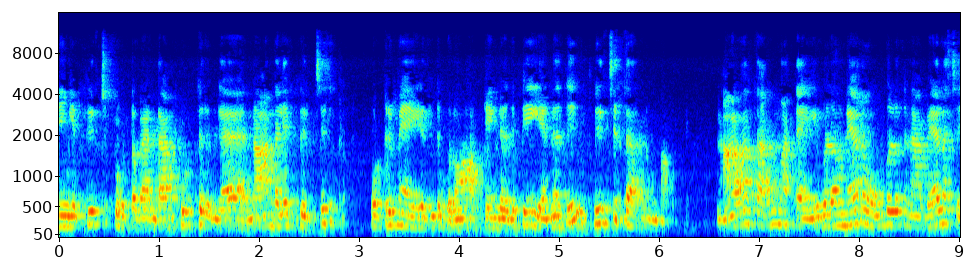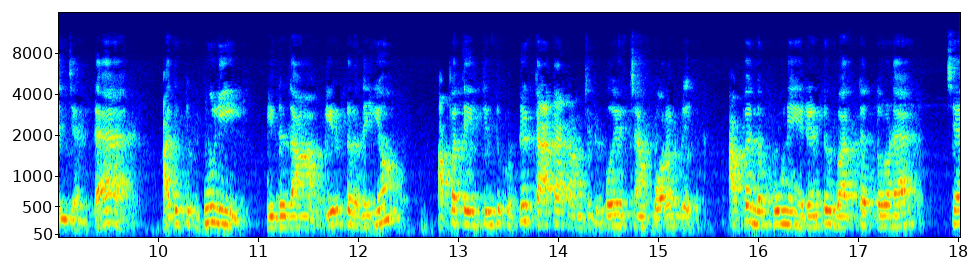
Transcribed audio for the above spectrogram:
நீங்க பிரிச்சு கொடுக்க வேண்டாம் கொடுத்துருங்க. நாங்களே பிரிச்சு ஒற்றுமையா இருந்துக்கிறோம். அப்படிங்கிறதுக்கு என்னது பிரிச்சு தரணுமா? நான்லாம் தரமாட்டேன். இவ்வளவு நேரம் உங்களுக்கு நான் வேலை செஞ்சேன்ல அதுக்கு கூலி இதுதான். இருக்கிறதையும் அப்பத்தையும் திண்டுக்கிட்டு டாட்டா காமிச்சிட்டு போயிருச்சான் குரங்கு. அப்ப இந்த பூனையை ரெண்டு வருத்தத்தோட ச்சே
